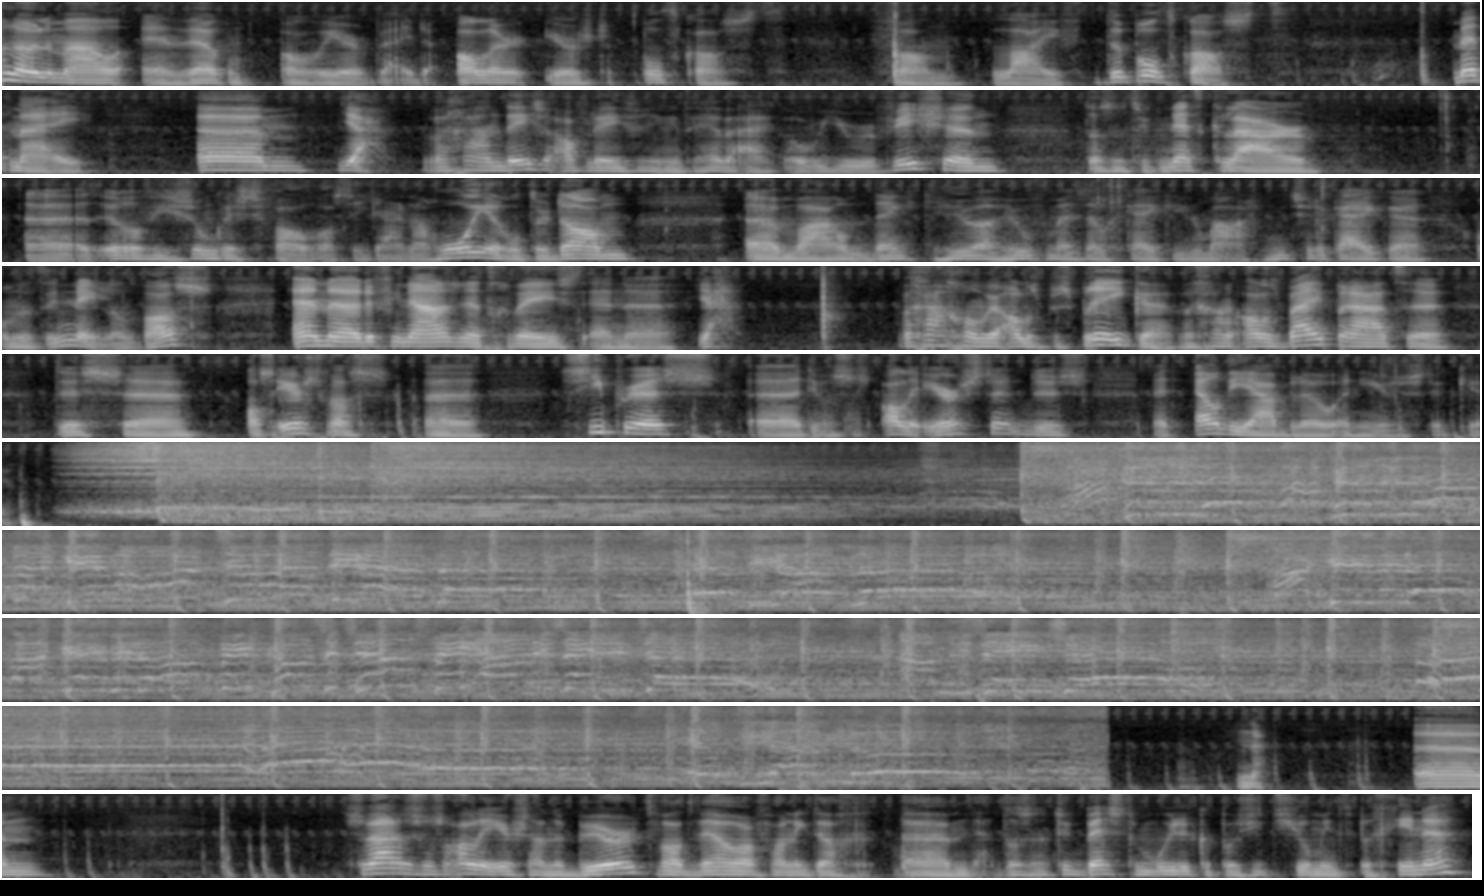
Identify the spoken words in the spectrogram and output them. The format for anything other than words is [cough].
Hallo allemaal en welkom alweer bij de allereerste podcast van Live, de podcast. Met mij. Ehm, ja, we gaan deze aflevering het hebben eigenlijk over Eurovision. Dat is natuurlijk net klaar. Eh, het Eurovisie Songfestival was dit jaar in Ahoy in Rotterdam. Um, waarom denk ik heel, heel veel mensen hebben gekeken die normaal eigenlijk niet zullen kijken, omdat het in Nederland was. En eh, de finale is net geweest en eh, ja, we gaan gewoon weer alles bespreken. We gaan alles bijpraten. Dus uh, als eerst was uh, Cyprus, uh, die was als allereerste. Dus met El Diablo en hier is een stukje. Um, ze waren dus als allereerste aan de beurt. Wat wel waarvan ik dacht, ja, dat is natuurlijk best een moeilijke positie om in te beginnen.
